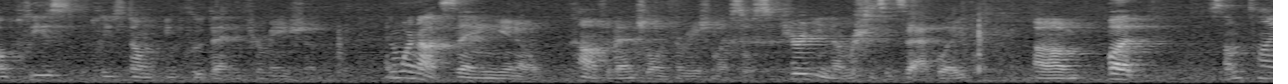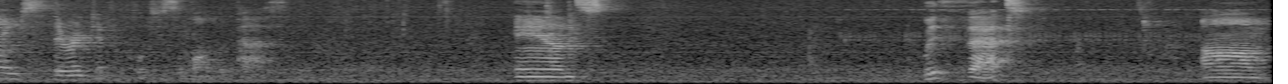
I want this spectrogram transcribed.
oh, please, please don't include that information. And we're not saying, you know, confidential information like social security numbers exactly, um, but sometimes there are difficulties along the path. And with that, um,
